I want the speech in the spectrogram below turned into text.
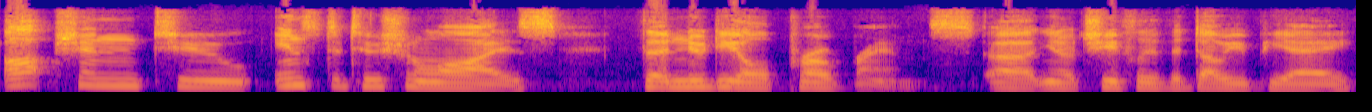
option to institutionalize the New Deal programs. Uh, you know, chiefly the WPA.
